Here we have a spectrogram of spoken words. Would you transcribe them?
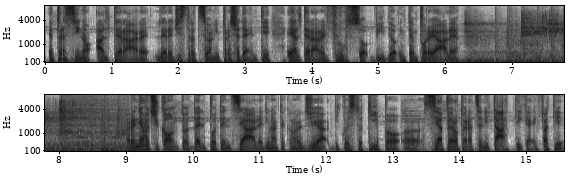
e persino alterare le registrazioni precedenti e alterare il flusso video in tempo reale. Rendiamoci conto del potenziale di una tecnologia di questo tipo, eh, sia per operazioni tattiche, infatti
